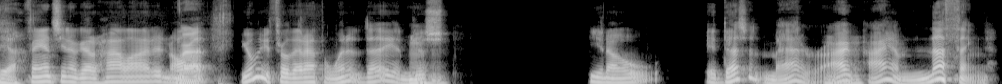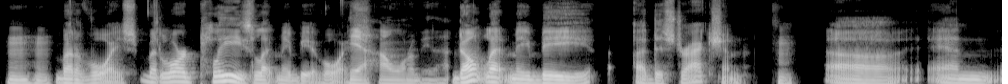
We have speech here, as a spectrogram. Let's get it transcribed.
Yeah. fancy, you know, got it highlighted and all Right. that, you want me to throw that out the window today and just, Mm-hmm. you know, it doesn't matter. Mhm. I I am nothing Mm-hmm. but a voice. But Lord, please let me be a voice. Yeah. I want to be that. Don't let me be a distraction. Hmm. Uh, and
